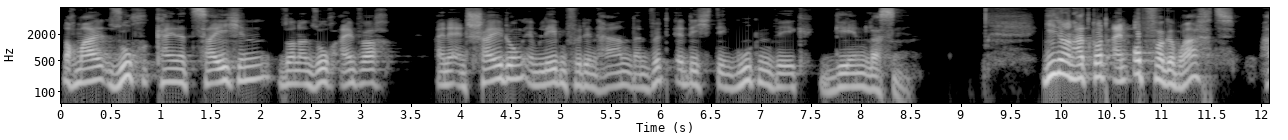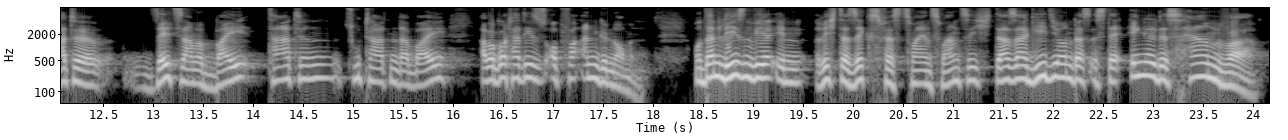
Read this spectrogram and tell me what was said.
Nochmal, such keine Zeichen, sondern such einfach eine Entscheidung im Leben für den Herrn, dann wird er dich den guten Weg gehen lassen. Gideon hat Gott ein Opfer gebracht, hatte seltsame Beitaten, Zutaten dabei, aber Gott hat dieses Opfer angenommen. Und dann lesen wir in Richter 6, Vers 22, da sah Gideon, dass es der Engel des Herrn war.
